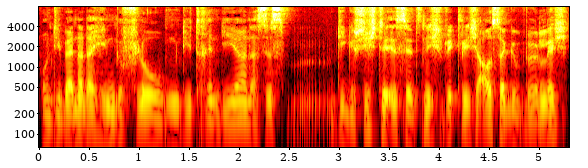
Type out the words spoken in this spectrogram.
und die werden da dahin geflogen, die trainieren. Das ist, die Geschichte ist jetzt nicht wirklich außergewöhnlich,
